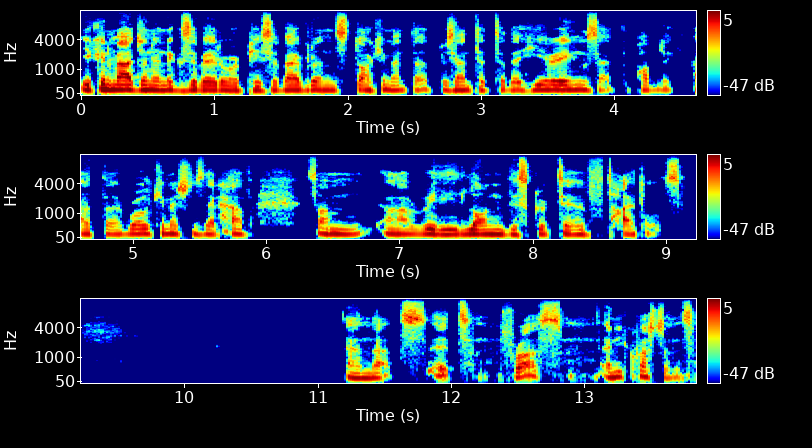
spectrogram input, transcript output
You can imagine an exhibit or a piece of evidence document that presented to the hearings at the public at the Royal Commissions that have some uh, really long descriptive titles. And that's it for us. Any questions?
